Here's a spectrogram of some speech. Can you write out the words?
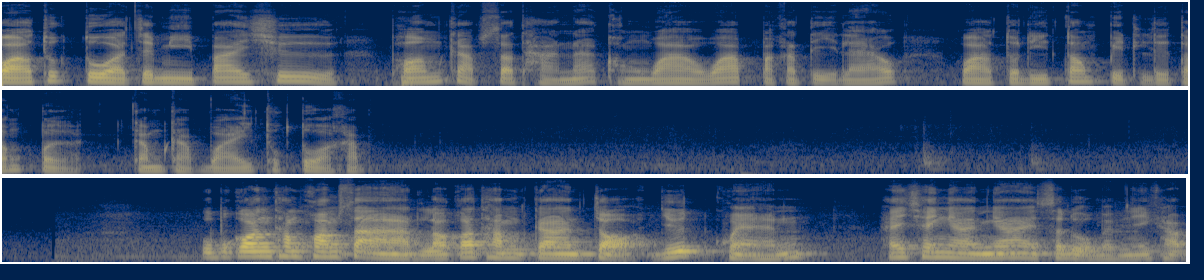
วาล์วทุกตัวจะมีป้ายชื่อ พร้อมกับสถานะของวาล์วว่าปกติแล้ว วาล์วตัวนี้ต้องปิดหรือต้องเปิดกำกับไว้ทุกตัวครับ อุปกรณ์ทำความสะอาดเราก็ทำการเจาะยึดแขวนให้ใช้งานง่ายสะดวกแบบนี้ครับ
